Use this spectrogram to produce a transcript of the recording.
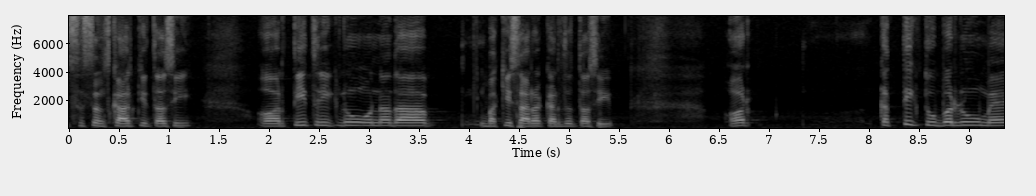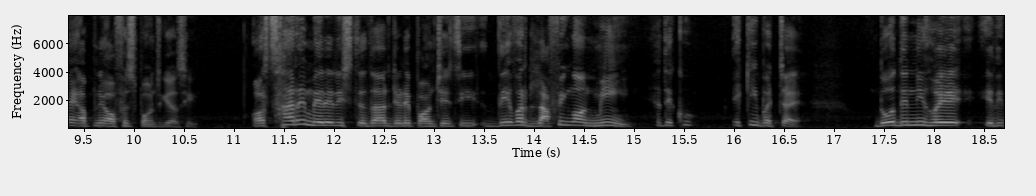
ਸੰਸਕਾਰ ਕੀਤਾ ਸੀ ਔਰ 30 ਤਰੀਕ ਨੂੰ ਉਹਨਾਂ ਦਾ ਬਾਕੀ ਸਾਰਾ ਕਰ ਦਿੱਤਾ ਸੀ ਔਰ 31 ਅਕਤੂਬਰ ਨੂੰ ਮੈਂ ਆਪਣੇ ਆਫਿਸ ਪਹੁੰਚ ਗਿਆ ਸੀ ਔਰ ਸਾਰੇ ਮੇਰੇ ਰਿਸ਼ਤੇਦਾਰ ਜਿਹੜੇ ਪਹੁੰਚੇ ਸੀ ਦੇ ਵਰ ਲਾਫਿੰਗ ਔਨ ਮੀ ਇਹ ਦੇਖੋ ਇਹ ਕੀ ਬੱਚਾ ਹੈ। ਦੋ ਦਿਨ ਨਹੀਂ ਹੋਏ, ਇਹਦੀ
